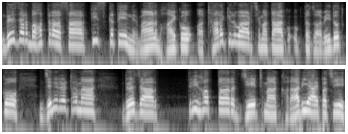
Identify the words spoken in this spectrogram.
दुई हजार बहत्तर असार तीस गते निर्माण भएको अठार किलोवाट क्षमताको उक्त जलविद्युतको जेनेरेटरमा दुई हजार त्रिहत्तर जेठमा खराबी आएपछि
